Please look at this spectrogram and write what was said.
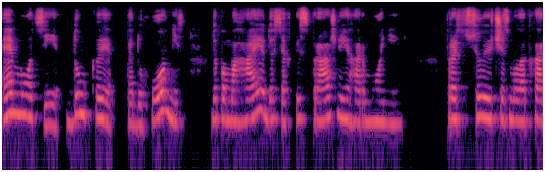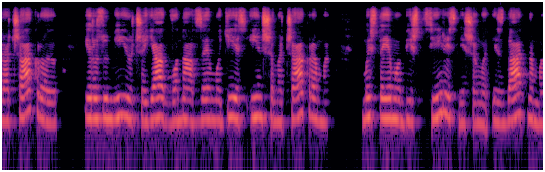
емоції, думки та духовність, допомагає досягти справжньої гармонії. Працюючи з Муладхара чакрою і розуміючи, як вона взаємодіє з іншими чакрами, ми стаємо більш ціліснішими і здатними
